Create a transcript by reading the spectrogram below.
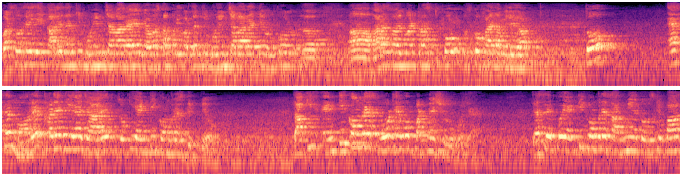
वर्षों से ये काले धन की मुहिम चला रहे हैं, व्यवस्था परिवर्तन की मुहिम चला रहे थे, उनको भारत स्वाभिमान ट्रस्ट को उसको फ़ायदा मिलेगा। तो ऐसे मोहरे खड़े किया जाए जो कि एंटी कांग्रेस दिखते हो, ताकि एंटी कांग्रेस वोट है वो बटने शुरू हो जाए। जैसे कोई एंटी कांग्रेस आदमी है तो उसके पास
